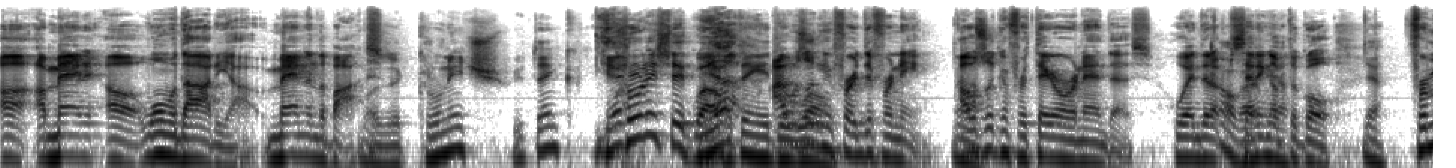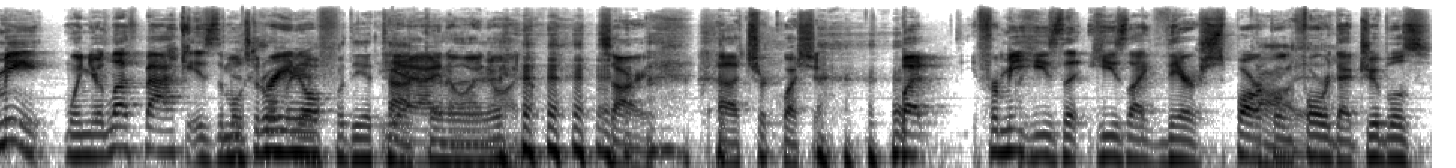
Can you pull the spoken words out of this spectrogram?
uh, a man, uh, one with Aria, man in the box. Was it Krunic? You think? Yeah. Krunic did well. Yeah. I think I was well. looking for a different name. I was looking for Theo Hernandez, who ended up Okay, setting yeah. up the goal. Yeah. For me, when your left back is the most threw me off with the attack, Yeah, I know, uh, I know, I know. Sorry, uh, trick question. But for me, he's the he's like their spark Oh, going yeah. forward that dribbles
